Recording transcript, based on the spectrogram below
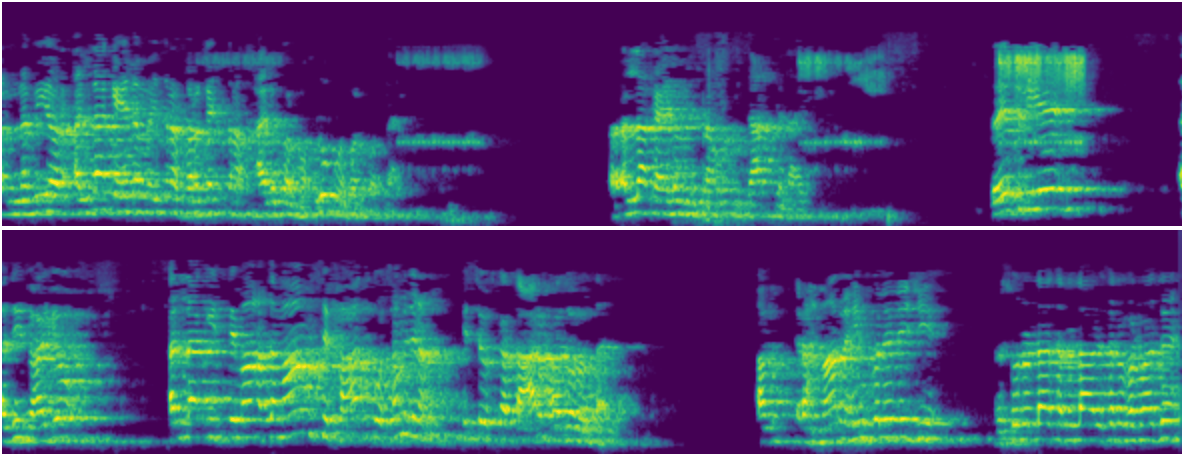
اور نبی اور اللہ کے علم میں اتنا فرق ہے جتنا خالق اور مخلوق میں فرق ہوتا ہے۔ اور اللہ کا علم جتنا اس کی ذات کے لائق تو اس لیے عزیز بھائیوں، اللہ کی تمام صفات کو سمجھنا، اس سے اس کا تعارف حاصل ہوتا ہے۔ اب رحمان رحیم کو لے لیجیے رسول اللہ صلی اللہ علیہ وسلم فرماتے ہیں،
